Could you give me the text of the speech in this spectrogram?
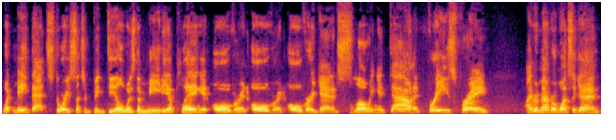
What made that story such a big deal was the media playing it over and over and over again and slowing it down and freeze frame. I remember once again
